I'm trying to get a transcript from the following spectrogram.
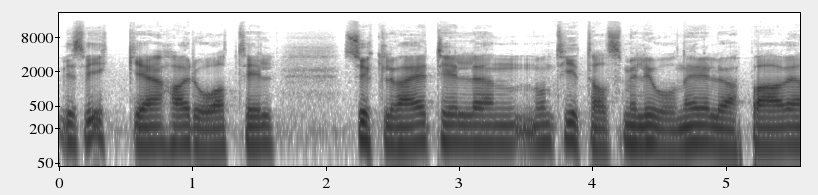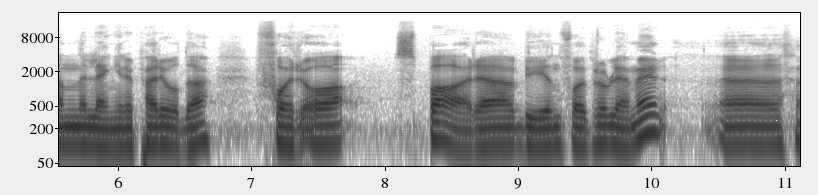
hvis vi ikke har råd til sykkelveier til noen titalls millioner i løpet av en lengre periode for å spare byen for problemer, eh,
